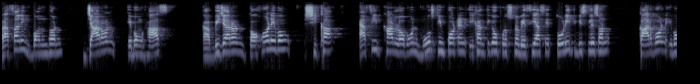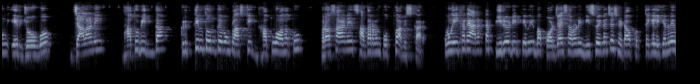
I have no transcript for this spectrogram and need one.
রাসায়নিক বন্ধন, জারণ এবং হ্রাস বিজারণ, দহন এবং শিখা, অ্যাসিড, ক্ষার, লবণ, মোস্ট ইম্পর্টেন্ট এখান থেকেও প্রশ্ন বেশি আসে, তড়িৎ বিশ্লেষণ, কার্বন এবং এর যৌগ, জ্বালানি, ধাতুবিদ্যা, কৃত্রিম তন্তু এবং প্লাস্টিক, ধাতু, অধাতু, রসায়নের সাধারণ তথ্য আবিষ্কার। এবং এখানে আরেকটা পিরিয়ডিক টেবিল বা পর্যায় সারণী মিস হয়ে গেছে, সেটাও প্রত্যেকে লিখে নেবে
